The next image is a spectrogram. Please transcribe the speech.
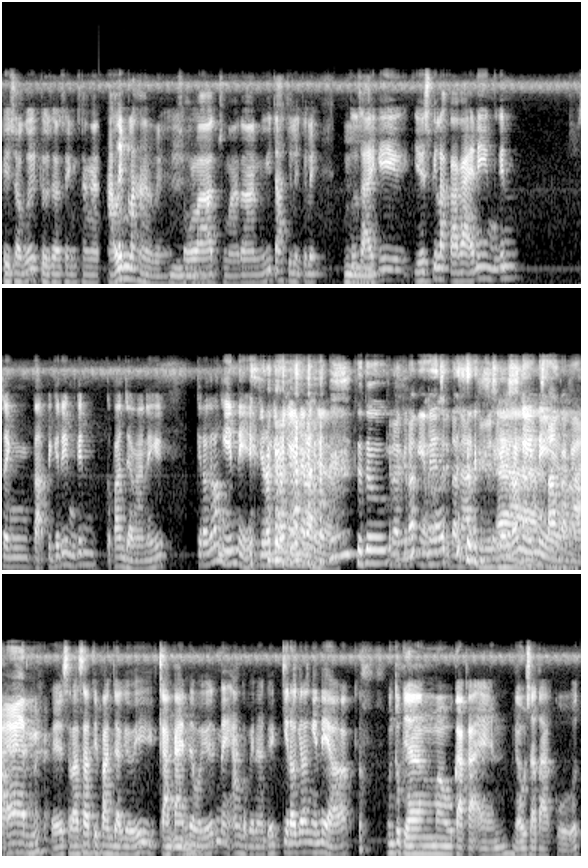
desa gue dosa sing sangat alim lah ane. Hmm. sholat jumatan ini cah cilik cilik Mm. terus saya ya lah kakak ini mungkin sing tak pikiri mungkin kepanjangan ini kira-kira ngene kira-kira ngene lah ya itu Kira-kira ngene ceritanya dhewe sing Kira-kira ngene, staf ya. KKN. eh serasa dipanjang gue KKN Hmm. itu nek anggapin ada kira-kira ngene ya untuk yang mau KKN nggak usah takut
